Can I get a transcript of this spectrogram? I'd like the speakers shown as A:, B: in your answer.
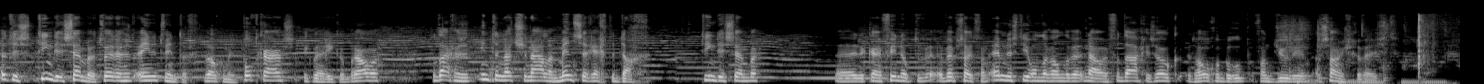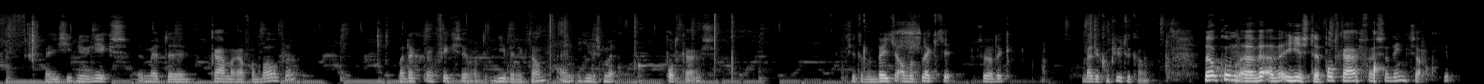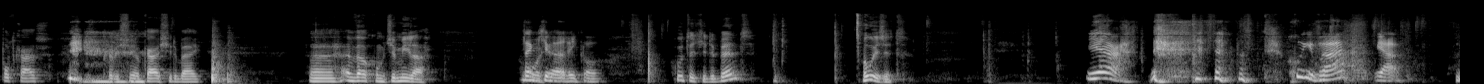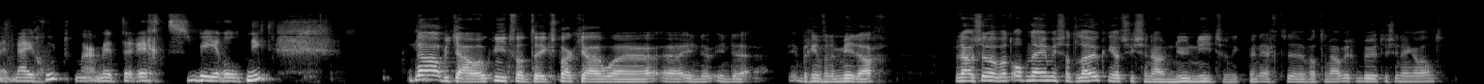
A: Het is 10 december 2021. Welkom in Podcaars. Ik ben Rico Brouwer. Vandaag is het Internationale Mensenrechtendag. 10 december. Uh, dat kan je vinden op de website van Amnesty onder andere. Nou, en vandaag is ook het hoger beroep van Julian Assange geweest. Nou, je ziet nu niks met de camera van boven. Maar dat kan ik fixen, want hier ben ik dan. En hier is mijn podcast. Ik zit op een beetje ander plekje, zodat ik bij de computer kan. Welkom, uh, hier is de podcast, waar is dat ding? Zo, podcast. Traditioneel kaarsje erbij. Uh, en welkom Jamila.
B: Dankjewel Rico.
A: Goed dat je er bent. Hoe is het?
B: Ja, goede vraag. Ja, met mij goed, maar met de rechtswereld niet.
A: Nou, met jou ook niet, want ik sprak jou uh, in, de, in, de, in het begin van de middag. Nou, zullen we wat opnemen? Is dat leuk? En je had zoiets nou, nu niet. Want ik ben echt, uh, wat er nou weer gebeurd is in Engeland.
